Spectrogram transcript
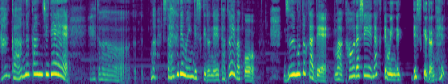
なんかあんな感じで、えっ、ー、と、まあ、スタエフでもいいんですけどね、例えばこう、 Zoom とかで、まあ、顔出しなくてもいいんですけどね、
